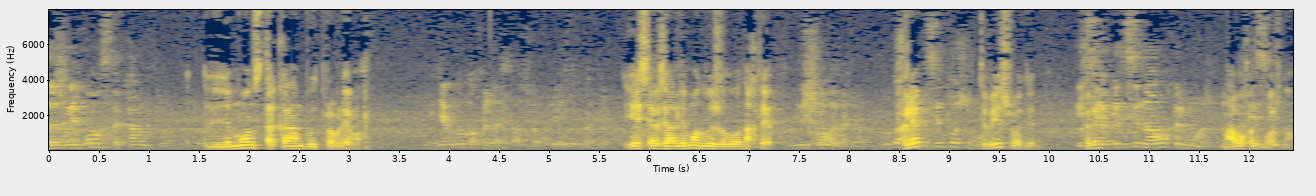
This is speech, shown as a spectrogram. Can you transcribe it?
Даже лимон, стакан. Лимон, стакан будет проблема. Понял. Если я взял лимон, выжил его на хлеб. Дешевый. Ну да, Хлеб? Ты видишь вроде? Если Хлеб? апельсин на охоль можно. На А охоль если- можно.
